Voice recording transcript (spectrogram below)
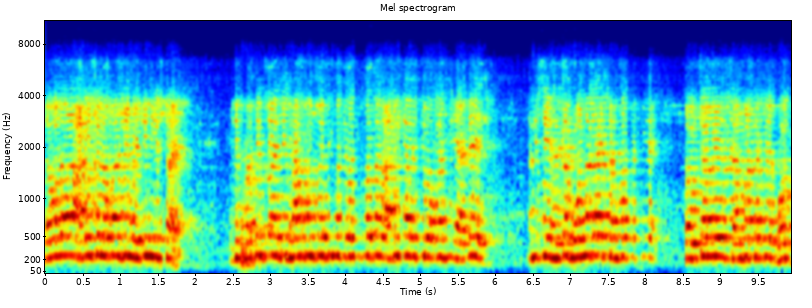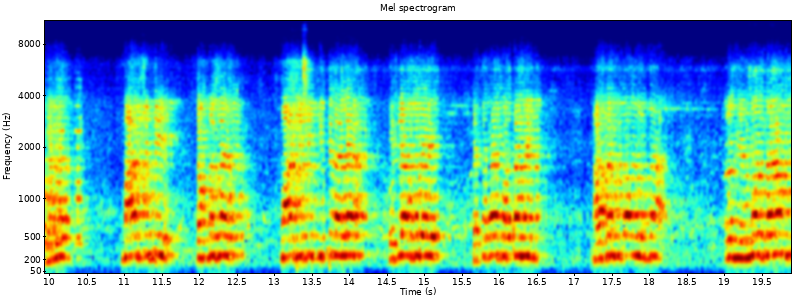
जवळजवळ अडीचशे लोकांची वेटिंग लिस्ट आहे. म्हणजे प्रत्येक त्याची ग्रामपंचायतीमध्ये तर अडीचशे अडीचशे लोकांची यादी आहे आणि ते ह्याचं बोलणं काय? शंभर टक्के शौचालय शंभर टक्के भोग घर. स्मार्ट सिटी डॉक्टर साहेब स्मार्ट सिटी किती झाल्या? किती अपुरे? त्याचा काय पत्ता नाही. आधार योजना. हे निर्मल ग्राम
